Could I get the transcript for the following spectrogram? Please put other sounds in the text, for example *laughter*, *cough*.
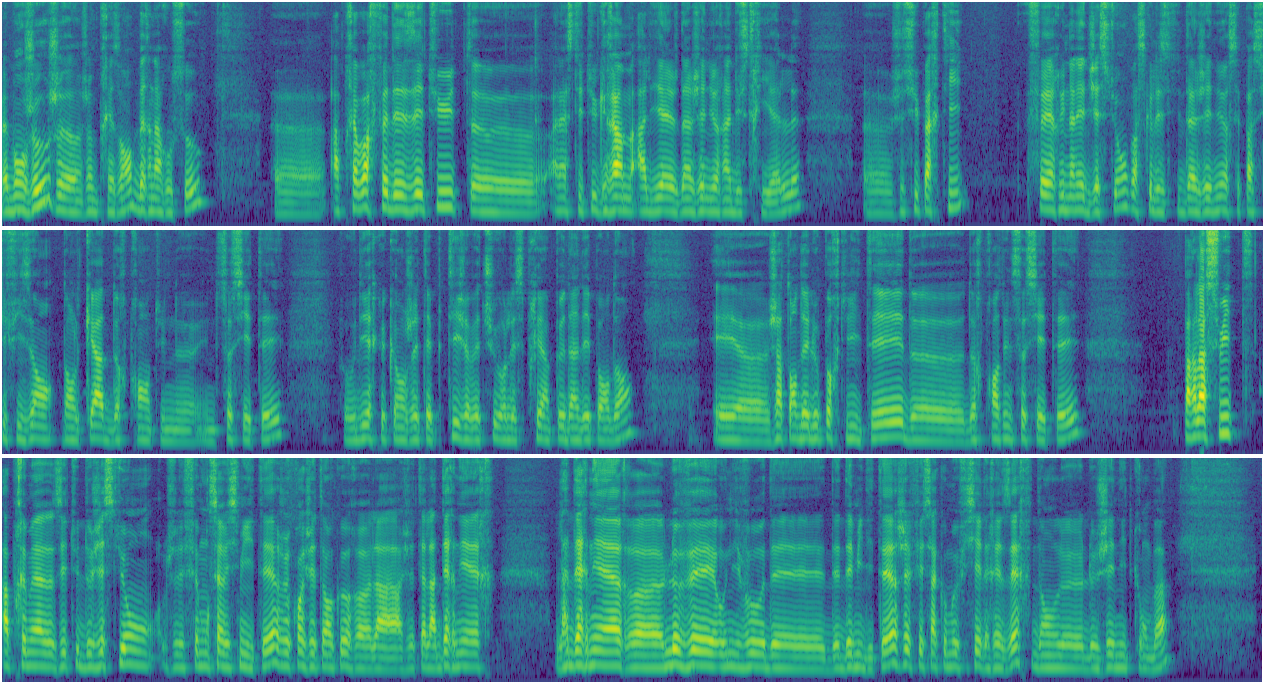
Ben, bonjour, je, me présente, Bernard Rousseau. Euh, après avoir fait des études euh, à l'Institut Gram à Liège d'ingénieur industriel, euh, je suis parti faire une année de gestion parce que les études d'ingénieur, ce n'est pas suffisant dans le cadre de reprendre une, société. Il faut vous dire que quand j'étais petit, j'avais toujours l'esprit un peu d'indépendant et j'attendais l'opportunité de, reprendre une société. Par la suite, après mes études de gestion, j'ai fait mon service militaire. Je crois que j'étais encore euh, la, j'étais la dernière, la dernière euh, levée au niveau des, militaires. J'ai fait ça comme officier de réserve dans le, génie de combat.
